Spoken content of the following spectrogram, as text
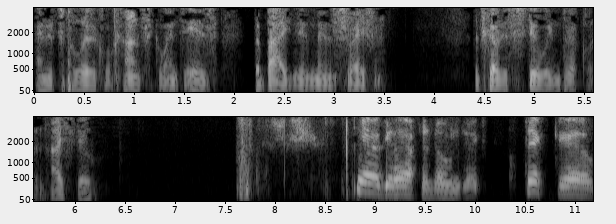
and its political consequence is the Biden administration. Let's go to Stu in Brooklyn. Hi, Stu. Yeah, good afternoon, Dick. Dick, uh,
